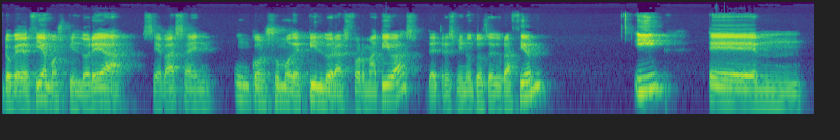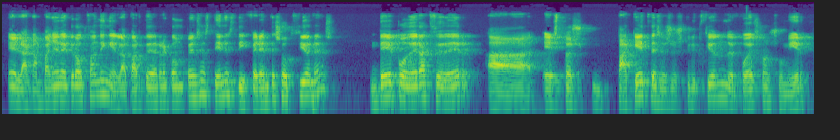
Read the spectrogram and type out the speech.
lo que decíamos, Pildorea se basa en un consumo de píldoras formativas de tres minutos de duración y Em, en la campaña de crowdfunding, en la parte de recompensas, tienes diferentes opciones de poder acceder a estos paquetes de suscripción donde puedes consumir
